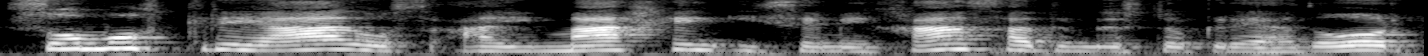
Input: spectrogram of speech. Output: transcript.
Somos creados a imagen y semejanza de nuestro creador,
